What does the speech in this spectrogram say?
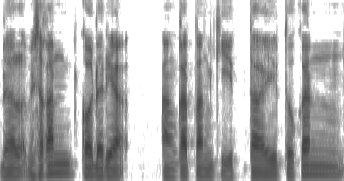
dalam misalkan kalau dari angkatan kita itu kan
